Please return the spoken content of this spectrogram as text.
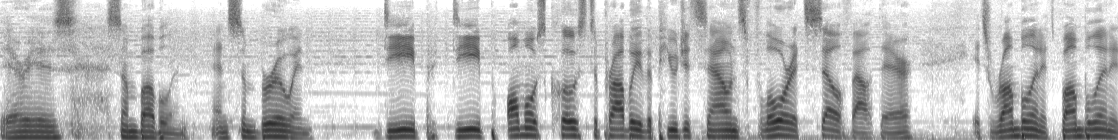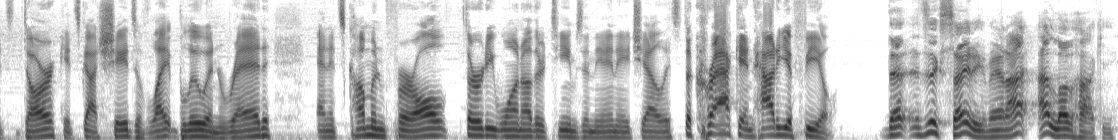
there is some bubbling and some brewing. Deep, deep, almost close to probably the Puget Sound's floor itself out there. It's rumbling, it's bumbling, it's dark, it's got shades of light blue and red and it's coming for all 31 other teams in the NHL. It's the Kraken. How do you feel? That it's exciting, man. I I love hockey.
